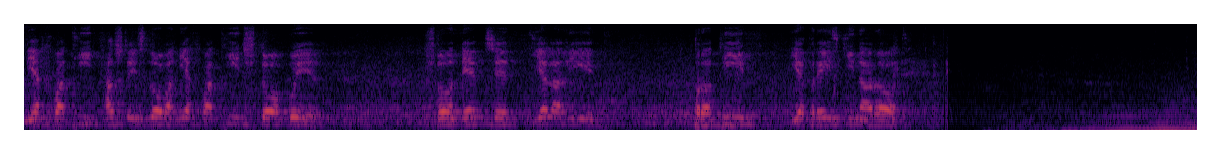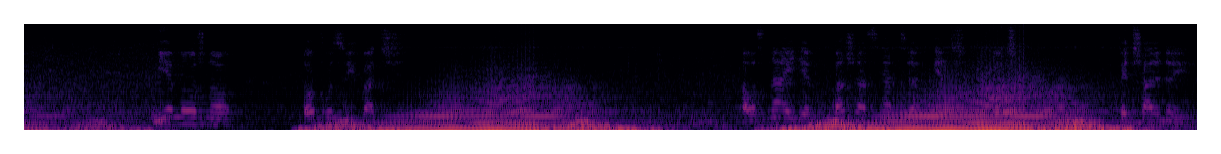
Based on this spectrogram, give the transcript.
не хватит, каждое слово не хватит, что был, что немцы делали против еврейский народ. Не можно опустивать. А знаете, ваше сердце очень entscheidende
